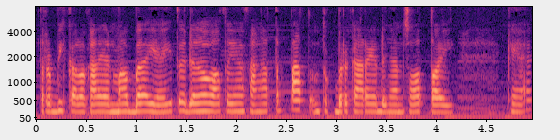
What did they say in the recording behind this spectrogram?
terlebih kalau kalian maba ya itu adalah waktu yang sangat tepat untuk berkarya dengan sotoy. Kayak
